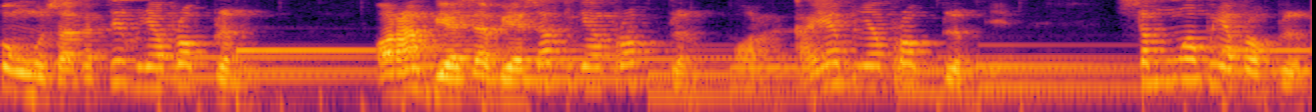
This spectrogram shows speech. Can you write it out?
Pengusaha kecil punya problem Orang biasa-biasa punya problem, orang kaya punya problem ya. Semua punya problem.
